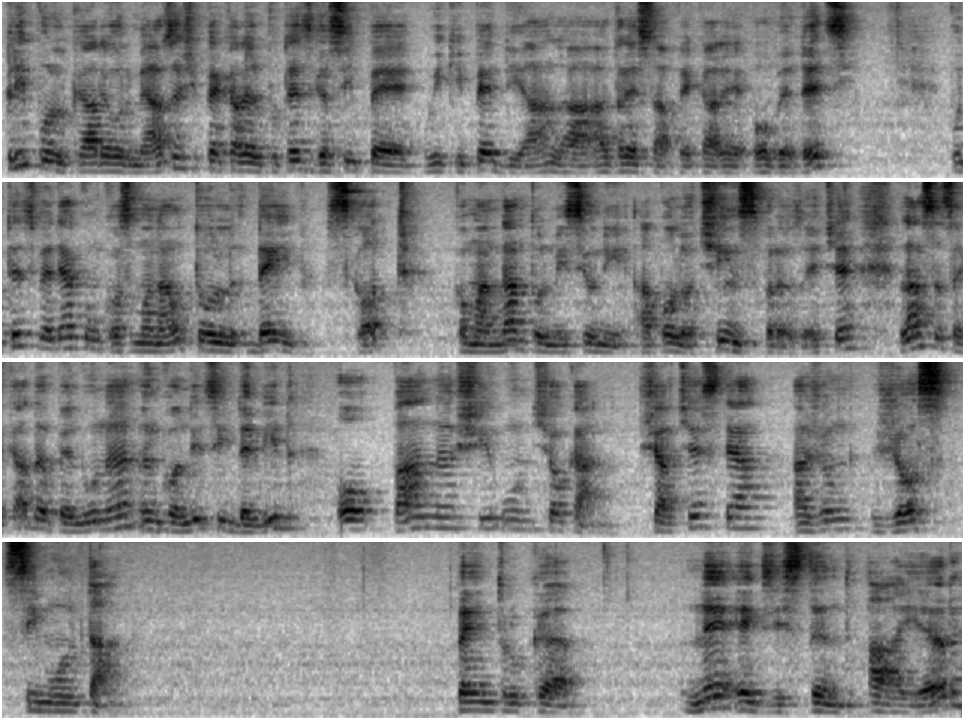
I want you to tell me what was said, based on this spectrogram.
clipul care urmează și pe care îl puteți găsi pe Wikipedia, la adresa pe care o vedeți, puteți vedea cum cosmonautul Dave Scott, comandantul misiunii Apollo 15, lasă să cadă pe lună în condiții de vid o pană și un ciocan. Și acestea ajung jos simultan. Pentru că neexistând aer,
